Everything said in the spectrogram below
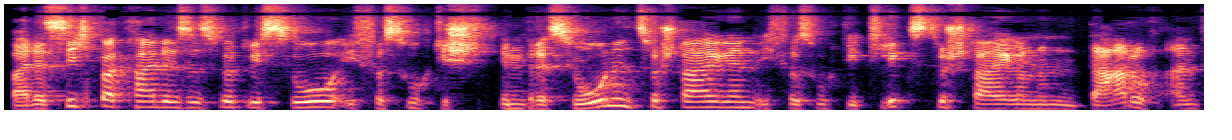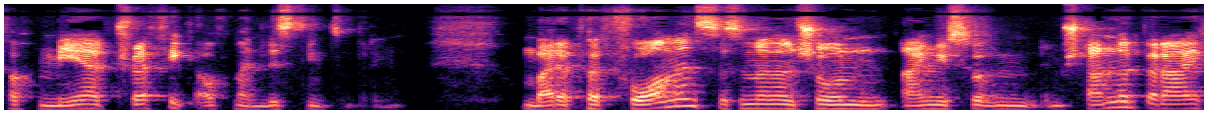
Bei der Sichtbarkeit ist es wirklich so, ich versuche die Impressionen zu steigern, ich versuche die Klicks zu steigern und dadurch einfach mehr Traffic auf mein Listing zu bringen. Und bei der Performance, das sind wir dann schon eigentlich so im, im Standardbereich,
